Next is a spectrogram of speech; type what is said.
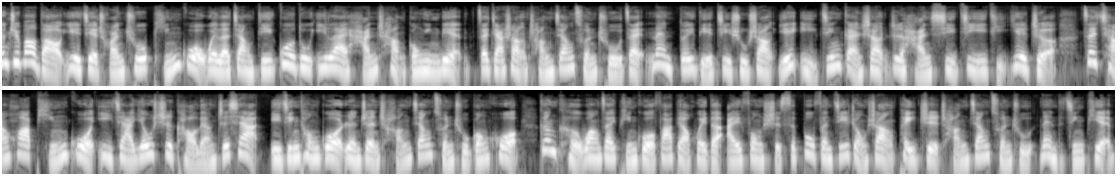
根据报道，业界传出苹果为了降低过度依赖韩厂供应链，再加上长江存储在 NAND 堆叠技术上也已经赶上日韩系记忆体业者，在强化苹果溢价优势考量之下，已经通过认证长江存储供货，更渴望在苹果发表会的 iPhone 十四部分机种上配置长江存储 NAND 晶片。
